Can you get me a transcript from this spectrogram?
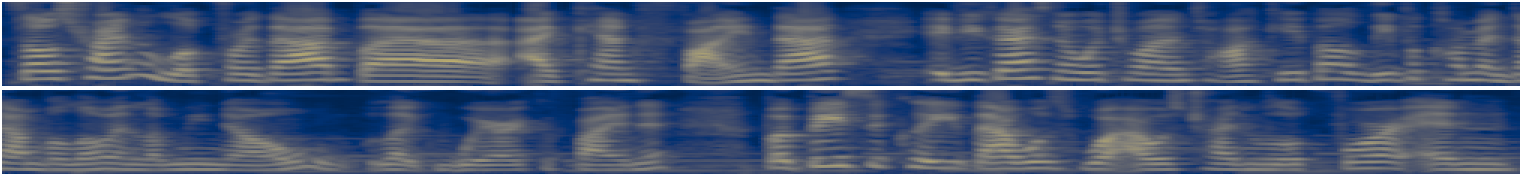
So i was trying to look for that but i can't find that. If you guys know which one i'm talking about leave a comment down below and let me know like where i could find it. But basically that was what i was trying to look for and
